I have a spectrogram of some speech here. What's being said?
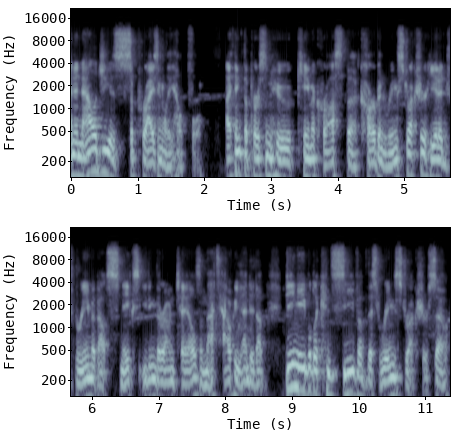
An analogy is surprisingly helpful. I think the person who came across the carbon ring structure, he had a dream about snakes eating their own tails, and that's how he ended up being able to conceive of this ring structure. So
